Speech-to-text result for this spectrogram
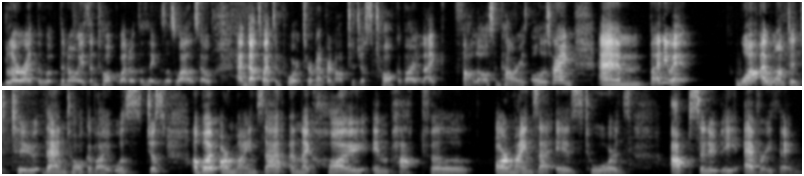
blur out the, the noise and talk about other things as well. So, and that's why it's important to remember not to just talk about like fat loss and calories all the time. Um, but anyway, what I wanted to then talk about was just about our mindset and like how impactful our mindset is towards absolutely everything,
